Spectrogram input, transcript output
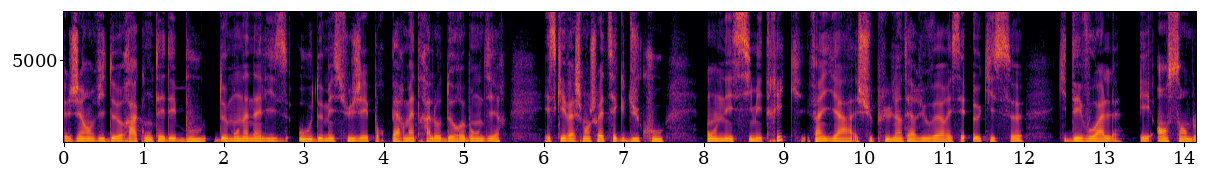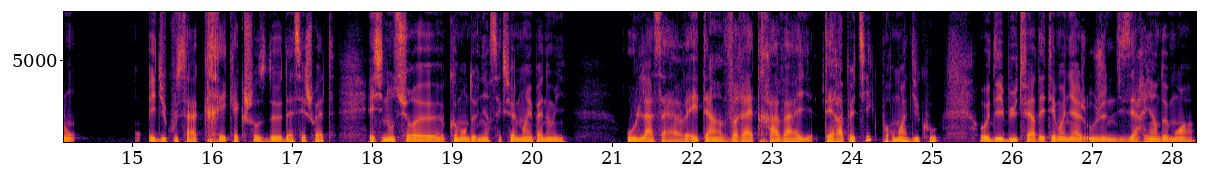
j'ai envie de raconter des bouts de mon analyse ou de mes sujets pour permettre à l'autre de rebondir. Et ce qui est vachement chouette, c'est que du coup, on est symétrique. Enfin, il y a, je suis plus l'intervieweur et c'est eux qui se, qui dévoilent et ensemble on, et du coup, ça crée quelque chose d'assez chouette. Et sinon, sur euh, comment devenir sexuellement épanoui, où là, ça a été un vrai travail thérapeutique pour moi, du coup. Au début, de faire des témoignages où je ne disais rien de moi.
